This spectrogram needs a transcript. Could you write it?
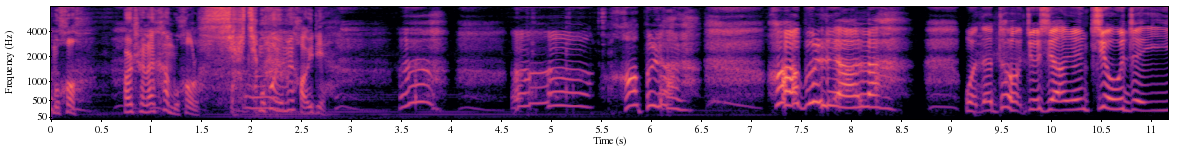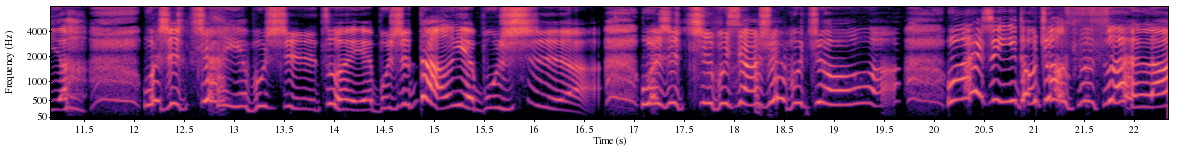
母后。儿臣来看母后了，母后有没有好一点？啊啊，好不了了，好不了了！我的头就像人揪着一样，我是站也不是，坐也不是，躺也不是啊！我是吃不下，睡不着啊！我还是一头撞死算了。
